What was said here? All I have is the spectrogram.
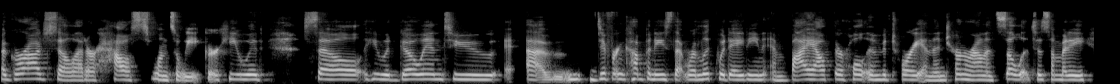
a garage sale at our house once a week, or he would sell. He would go into um, different companies that were liquidating and buy out their whole inventory, and then turn around and sell it to somebody.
